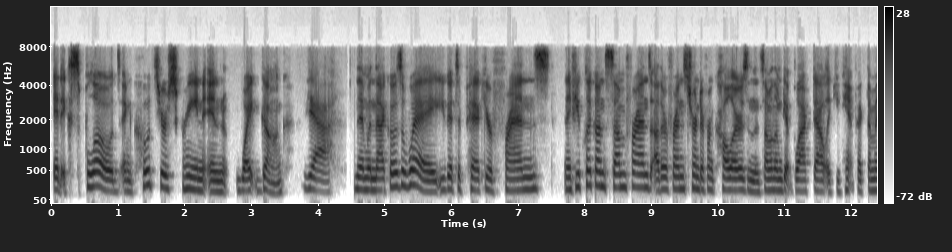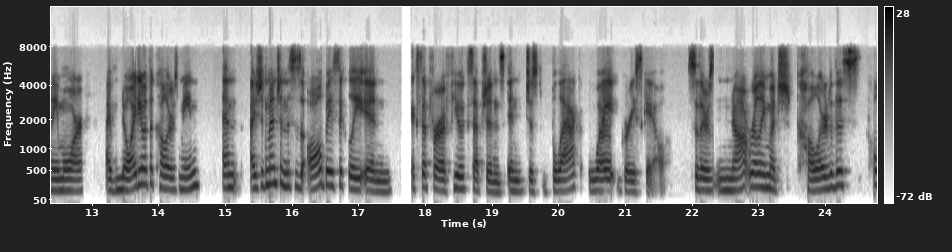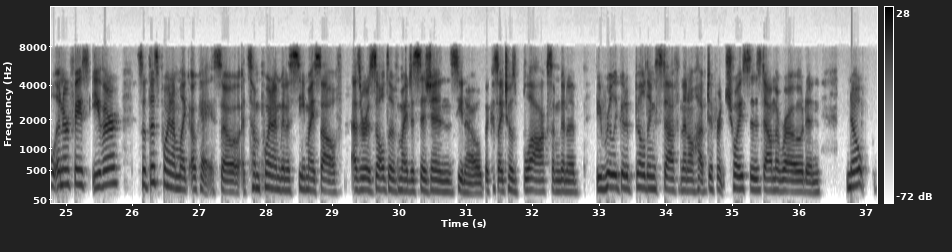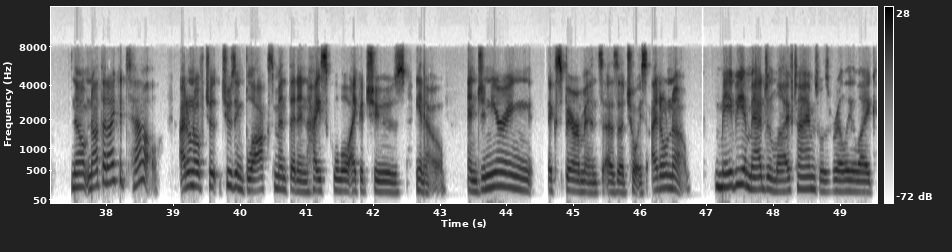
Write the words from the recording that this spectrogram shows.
it explodes and coats your screen in white gunk. Yeah. Then when that goes away, you get to pick your friends. And if you click on some friends, other friends turn different colors and then some of them get blacked out, like you can't pick them anymore. I have no idea what the colors mean. And I should mention this is all basically in, except for a few exceptions, in just black, white, grayscale. So there's not really much color to this whole interface either. So at this point, I'm like, okay, so at some point, I'm going to see myself as a result of my decisions, you know, because I chose blocks, I'm going to be really good at building stuff and then I'll have different choices down the road. And nope, nope, not that I could tell. I don't know if cho- choosing blocks meant that in high school I could choose, you know, engineering experiments as a choice. I don't know. Maybe Imagine Lifetimes was really like,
